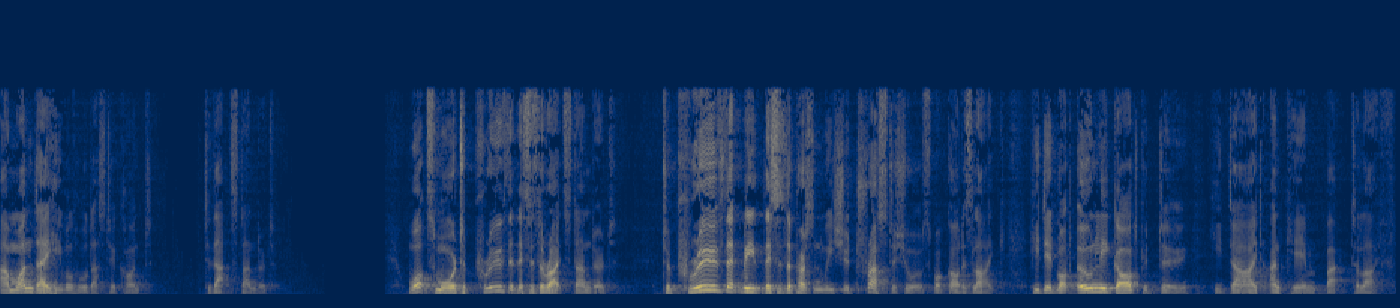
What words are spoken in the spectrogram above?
And one day he will hold us to account to that standard. What's more, to prove that this is the right standard, to prove that we, this is the person we should trust to show us what God is like, he did what only God could do. He died and came back to life.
